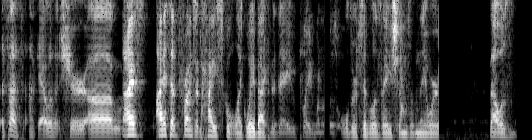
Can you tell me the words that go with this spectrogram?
That's what I okay, I wasn't sure. Um I I had friends in high school, like way back in the day, who played one of those older civilizations, and they were that was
